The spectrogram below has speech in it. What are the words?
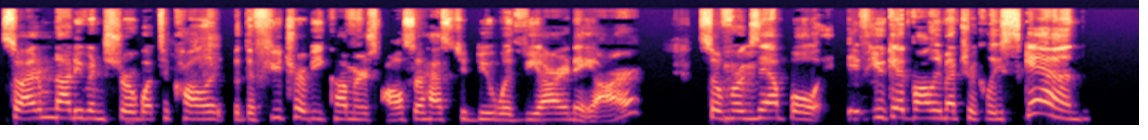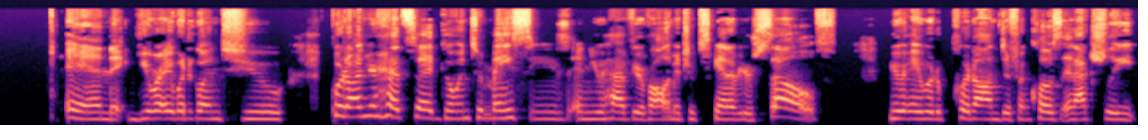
so i'm not even sure what to call it but the future of e-commerce also has to do with vr and ar so for mm-hmm. example if you get volumetrically scanned and you're able to go into put on your headset go into macy's and you have your volumetric scan of yourself you're able to put on different clothes and actually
